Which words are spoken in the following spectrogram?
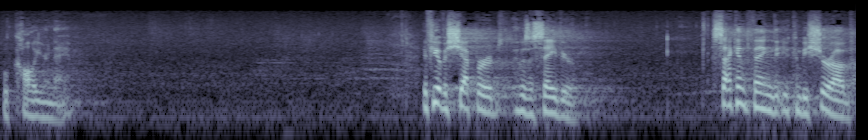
will call your name. If you have a shepherd who is a savior, second thing that you can be sure of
